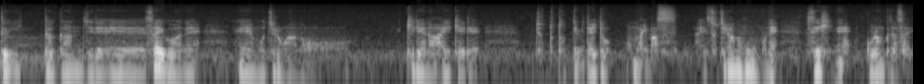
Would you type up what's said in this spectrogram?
といった感じで、えー、最後はね、えー、もちろんあの綺麗な背景でちょっと撮ってみたいと思います、はい、そちらの方もね是非ねご覧ください。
